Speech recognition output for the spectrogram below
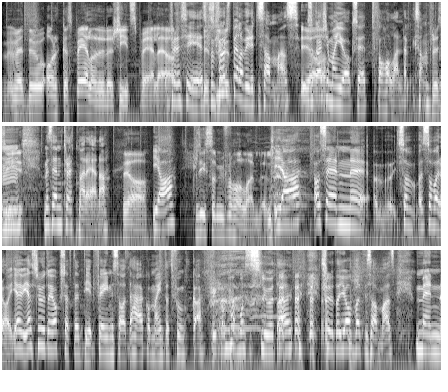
vet du, orkar spela det där skitspelet. Precis, för slut- först spelar vi det tillsammans, så Ja. kanske man gör också ett förhållande. Liksom. Precis. Men sen tröttnar det ena. Ja, Ja, precis som i förhållanden. ja, och sen eh, så, så vadå, jag, jag slutade ju också efter en tid för jag insåg att det här kommer inte att funka. Vi kommer måste sluta, sluta jobba tillsammans. Men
